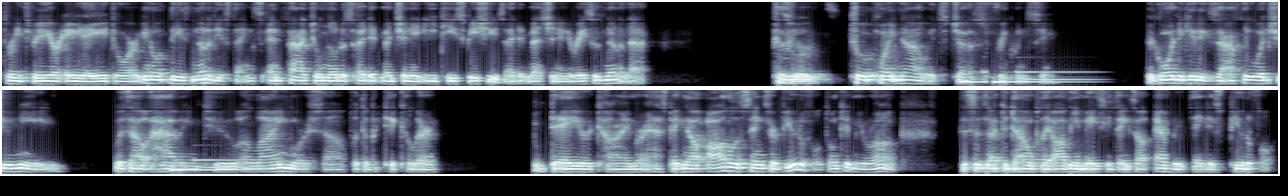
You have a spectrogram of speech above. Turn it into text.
three three or eight eight or you know these none of these things. In fact, you'll notice I didn't mention any ET species. I didn't mention any races. None of that. Because we're to a point now, it's just frequency. You're going to get exactly what you need without having to align yourself with a particular day or time or aspect. Now, all those things are beautiful. Don't get me wrong. This is not to downplay all the amazing things. All everything is beautiful,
